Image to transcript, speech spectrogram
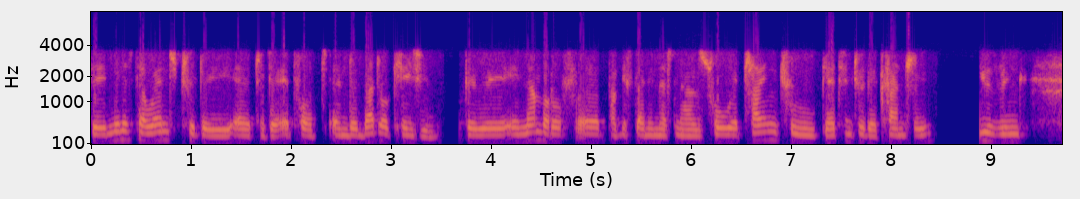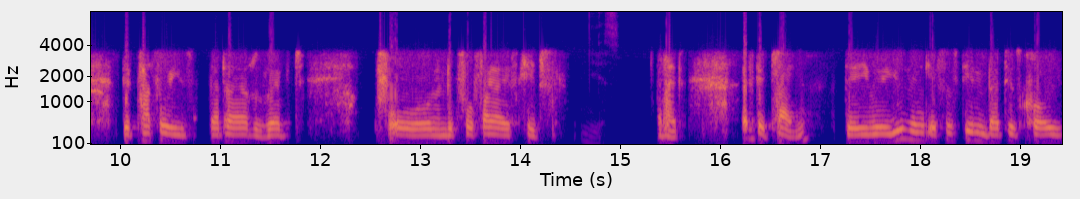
the minister went to the uh, to the airport, and on that occasion, there were a number of uh, Pakistani nationals who were trying to get into the country using the pathways that are reserved for for fire escapes. Yes. Right. At the time, they were using a system that is called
